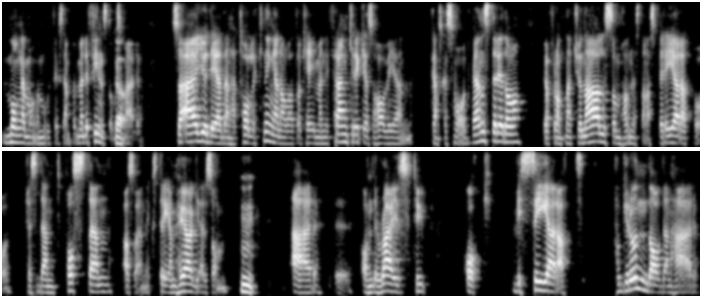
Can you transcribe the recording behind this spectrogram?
många, många motexempel, men det finns de ja. som är det. Så är ju det den här tolkningen av att okej, okay, men i Frankrike så har vi en ganska svag vänster idag. Vi har Front National som har nästan aspirerat på presidentposten, alltså en extrem höger som mm. Är eh, on the rise typ. Och vi ser att på grund av den här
